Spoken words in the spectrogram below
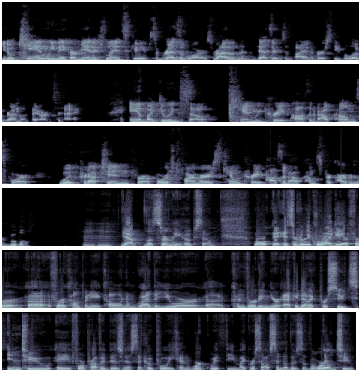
You know, can we make our managed landscapes reservoirs rather than deserts of biodiversity below ground that they are today? And by doing so, can we create positive outcomes for wood production, for our forest farmers? Can we create positive outcomes for carbon removal? Mm-hmm. Yeah, let's certainly hope so. Well, it's a really cool idea for uh, for a company, Colin. I'm glad that you are uh, converting your academic pursuits into a for-profit business that hopefully can work with the Microsofts and others of the world to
